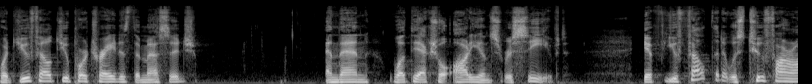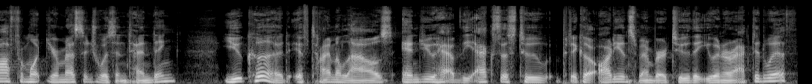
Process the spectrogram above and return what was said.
what you felt you portrayed as the message, and then what the actual audience received. If you felt that it was too far off from what your message was intending, you could, if time allows, and you have the access to a particular audience member too that you interacted with,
